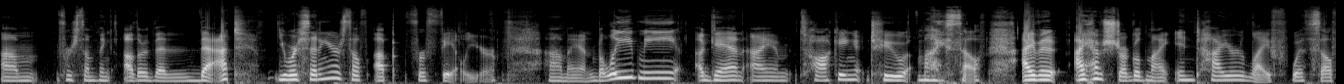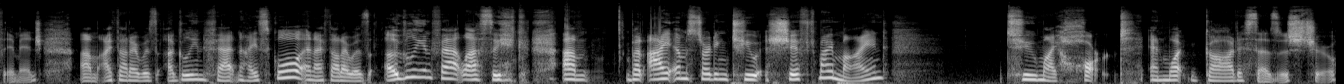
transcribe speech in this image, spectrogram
um, for something other than that, you are setting yourself up for failure. Um, and believe me, again, I am talking to myself. I've I have struggled my entire life with self image. Um, I thought I was ugly and fat in high school, and I thought I was ugly and fat last week. Um, but I am starting to shift my mind to my heart and what God says is true.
